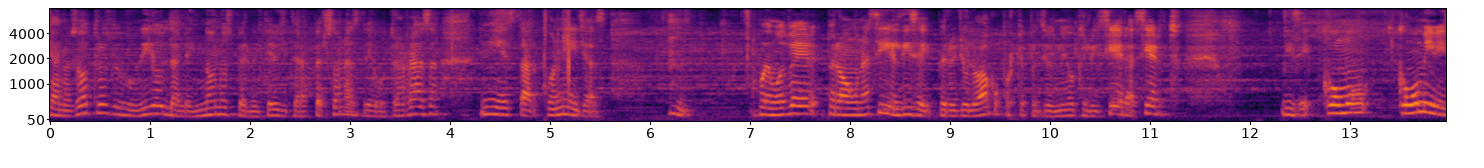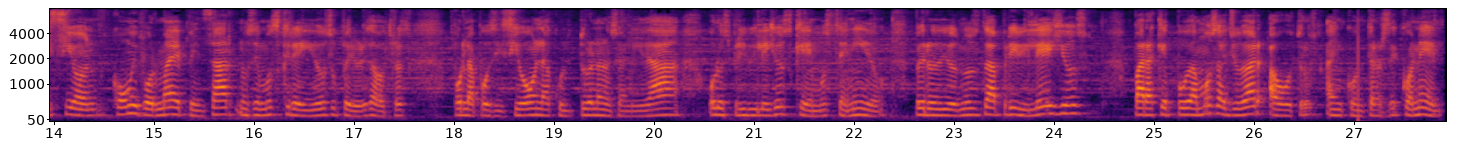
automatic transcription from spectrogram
que a nosotros los judíos la ley no nos permite visitar a personas de otra raza ni estar con ellas. Podemos ver, pero aún así él dice, pero yo lo hago porque pues Dios me dijo que lo hiciera, ¿cierto? Dice, ¿cómo, cómo mi visión, cómo mi forma de pensar nos hemos creído superiores a otros por la posición, la cultura, la nacionalidad o los privilegios que hemos tenido? Pero Dios nos da privilegios para que podamos ayudar a otros a encontrarse con Él.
